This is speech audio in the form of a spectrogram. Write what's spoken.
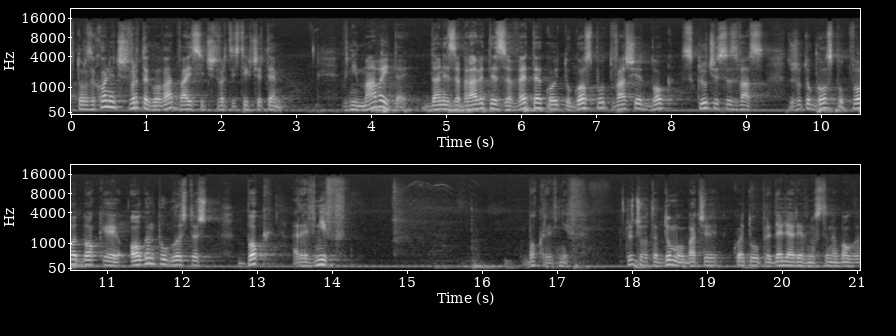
Второзаконие 4 глава, 24 стих четем. Внимавайте да не забравяте завета, който Господ, вашият Бог, сключи с вас. Защото Господ, твоят Бог е огън поглъщащ, Бог ревнив. Бог ревнив. Ключовата дума обаче, което определя ревността на Бога,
